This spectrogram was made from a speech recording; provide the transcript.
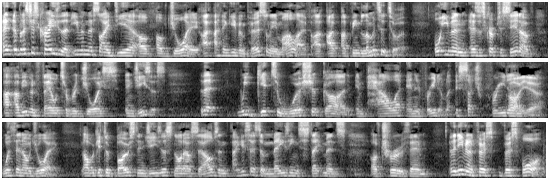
and, but it's just crazy that even this idea of, of joy, I, I think even personally in my life, I, I've, I've been limited to it. Or even, as the scripture said, I've, I've even failed to rejoice in Jesus. That we get to worship God in power and in freedom. Like there's such freedom Oh, yeah. within our joy. Oh, we get to boast in Jesus, not ourselves. And I guess that's amazing statements of truth. And, and then even in verse, verse 4,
